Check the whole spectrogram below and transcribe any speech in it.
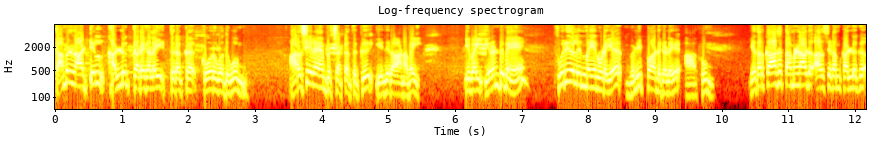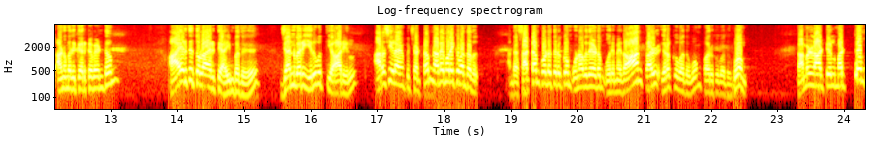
தமிழ்நாட்டில் கள்ளுக்கடைகளை திறக்க கோருவதும் அரசியலமைப்பு சட்டத்துக்கு எதிரானவை. இவை இரண்டுமே புரிதலின்மையினுடைய வெளிப்பாடுகளே ஆகும். எதற்காக தமிழ்நாடு அரசிடம் கள்ளுக்கு அனுமதி கேட்க வேண்டும்? ஆயிரத்தி தொள்ளாயிரத்தி ஐம்பது ஜனவரி இருபத்தி ஆறில் அரசியலமைப்பு சட்டம் நடைமுறைக்கு வந்தது. அந்த சட்டம் கொடுத்திருக்கும் உணவு தேடும் உரிமைதான் கள் இறக்குவதும் பருகுவதும் தமிழ்நாட்டில் மட்டும்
